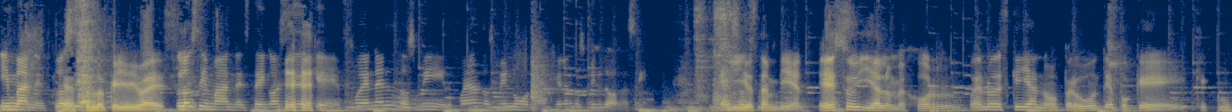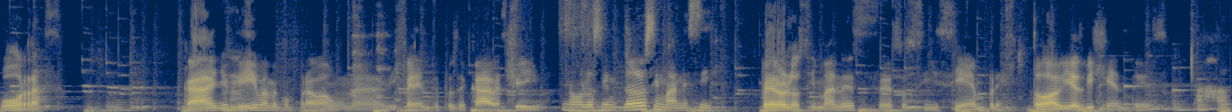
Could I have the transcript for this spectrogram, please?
Imanes. Los, Eso es lo que yo iba a decir. los imanes. Tengo así de que fue en el 2000, fue en el 2001, fue en el 2002, así. Sí, Eso yo sí. también. Eso y a lo mejor, bueno, es que ya no, pero hubo un tiempo que, que gorras. Cada año que iba me compraba una diferente, pues de cada vez que iba. No, los, im- los imanes, sí. Pero los imanes, eso sí, siempre. Todavía es vigente eso. Ajá.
